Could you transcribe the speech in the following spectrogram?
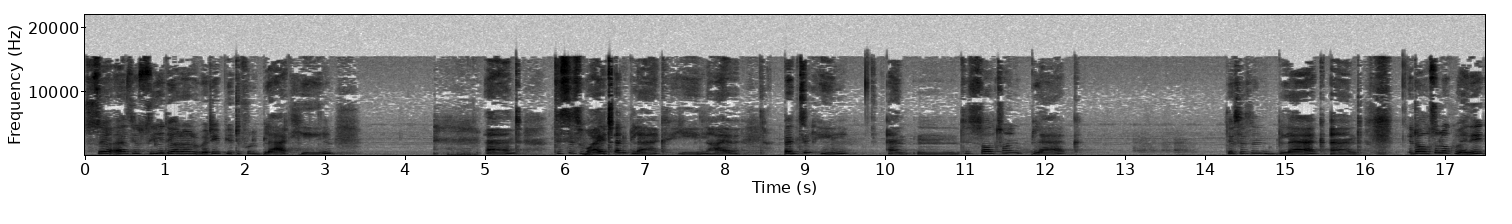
So as you see there are very beautiful black heel. And this is white and black heel high pencil heel and mm, this is also in black. This is in black and it also look very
